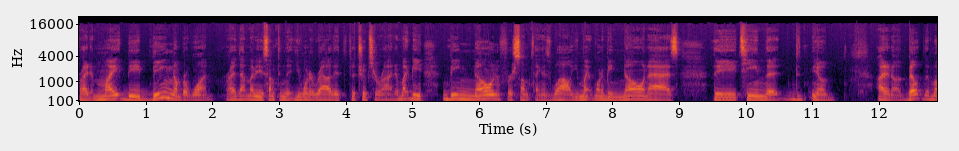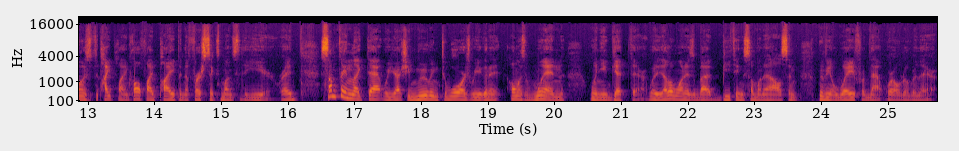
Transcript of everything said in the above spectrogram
right? It might be being number one, right? That might be something that you want to rally the, the troops around. It might be being known for something as well. You might want to be known as the team that you know I don't know, built the most pipeline, qualified pipe in the first six months of the year, right? Something like that where you're actually moving towards where you're going to almost win when you get there. Where the other one is about beating someone else and moving away from that world over there.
